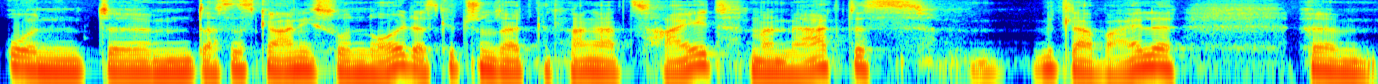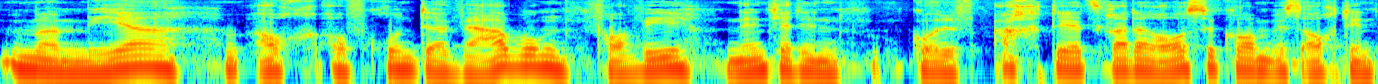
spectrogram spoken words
Und ähm, das ist gar nicht so neu, das gibt schon seit langer Zeit. Man merkt es mittlerweile ähm, immer mehr, auch aufgrund der Werbung. VW nennt ja den Golf 8, der jetzt gerade rausgekommen ist, auch den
